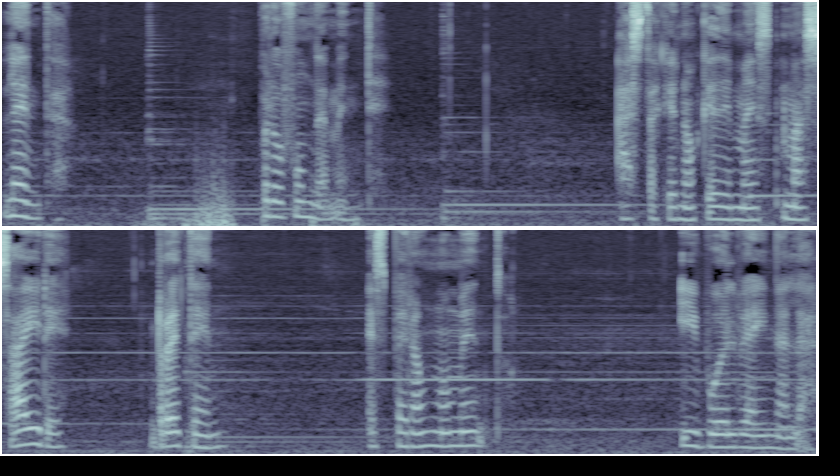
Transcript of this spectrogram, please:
Lenta, profundamente hasta que no quede más, aire. Retén, espera un momento y vuelve a inhalar.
